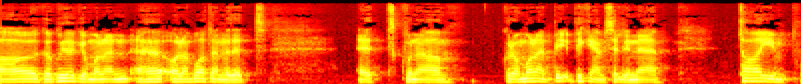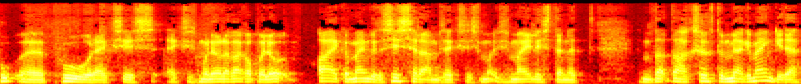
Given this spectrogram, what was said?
aga kuidagi ma olen, äh, olen vaadanud, et, et kuna, kuna ma olen pigem selline time äh, poor ehk siis, ehk siis mul ei ole väga palju aega mängude sisseelamiseks, siis ma, siis ma eelistan, et ma tahaks õhtul midagi mängida.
